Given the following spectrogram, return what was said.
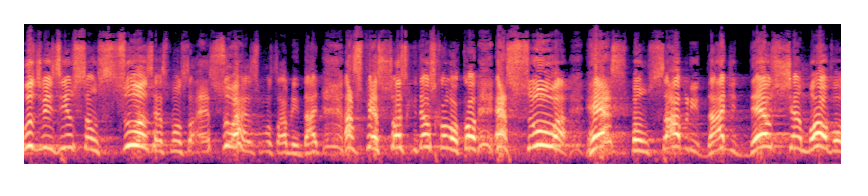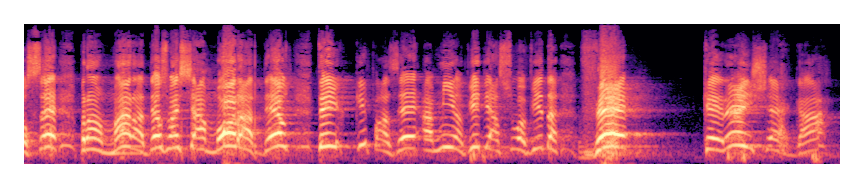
os vizinhos são suas responsa é sua responsabilidade, as pessoas que Deus colocou é sua responsabilidade. Deus chamou você para amar a Deus, mas se amor a Deus tem que fazer a minha vida e a sua vida ver, querer enxergar,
